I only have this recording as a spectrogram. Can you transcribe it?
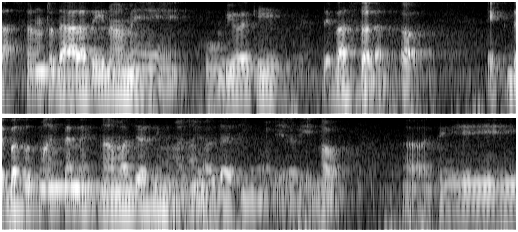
ලස්සනට දාලා තියෙනවා මේ කූම්බියෝ එක දෙබස් වල. එක් දෙබසුත් මහිතන්නේ නාමල්ජයසිංහ මන නාමල් ජයසිංහ මලියලා තියෙන්නේ. ඔව ඉතින් ඒ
